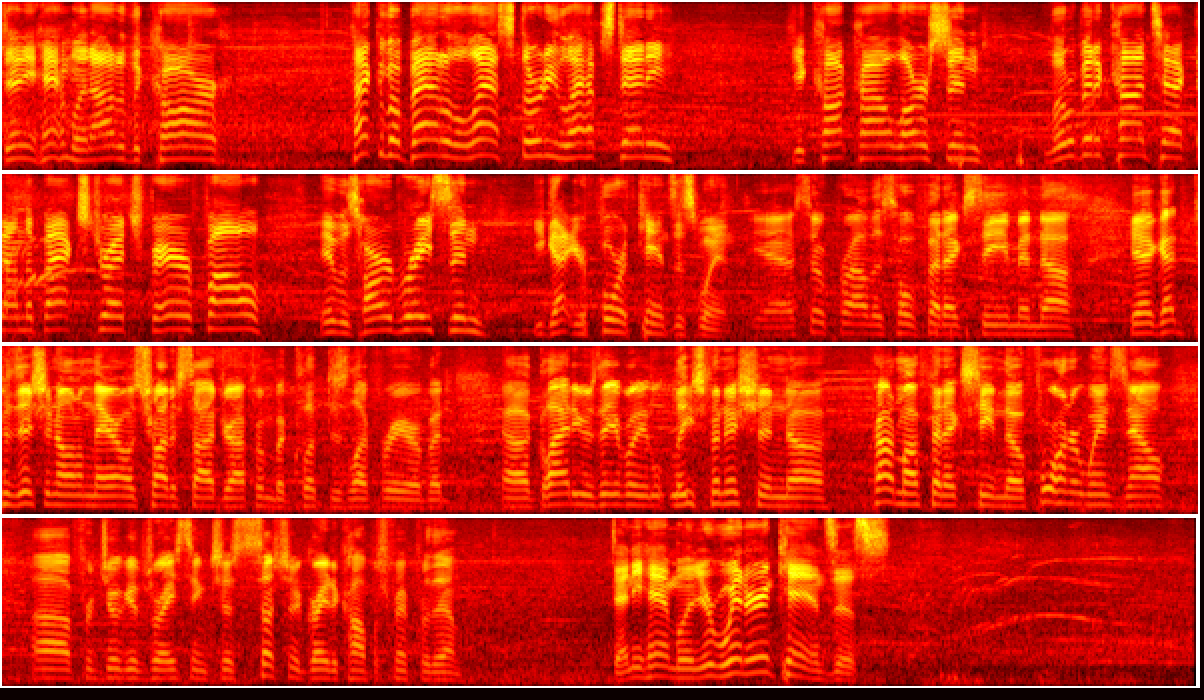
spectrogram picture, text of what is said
Denny Hamlin out of the car. Heck of a battle the last 30 laps, Denny. You caught Kyle Larson. A little bit of contact on the backstretch, fair foul. It was hard racing. You got your fourth Kansas win. Yeah, so proud of this whole FedEx team, and uh, yeah, I got position on him there. I was trying to side draft him, but clipped his left rear. But uh, glad he was able to at least finish, and uh, proud of my FedEx team though. 400 wins now uh, for Joe Gibbs Racing, just such a great accomplishment for them. Denny Hamlin, your winner in Kansas.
